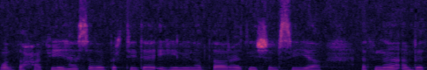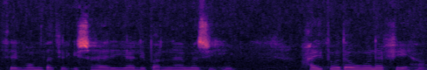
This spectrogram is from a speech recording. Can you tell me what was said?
وضح فيها سبب ارتدائه لنظارات شمسية أثناء بث الومضة الإشهارية لبرنامجه حيث دون فيها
